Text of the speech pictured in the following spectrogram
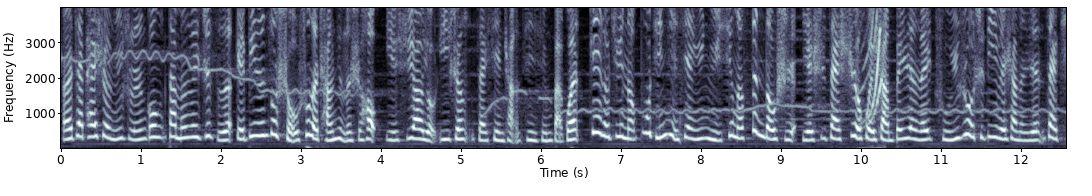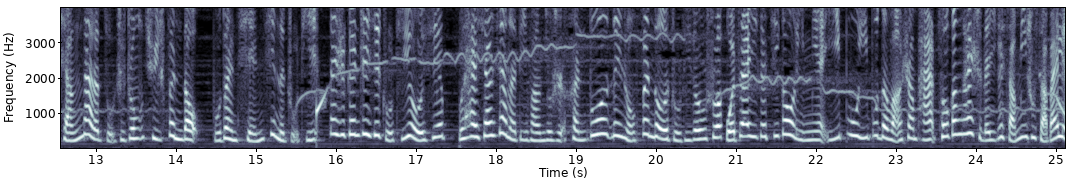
而在拍摄女主人公大门卫之子给病人做手术的场景的时候，也需要有医生在现场进行把关。这个剧呢，不仅仅限于女性的奋斗史，也是在社会上被认为处于弱势地位上的人，在强大的组织中去奋斗。不断前进的主题，但是跟这些主题有一些不太相像的地方，就是很多那种奋斗的主题都是说我在一个机构里面一步一步的往上爬，从刚开始的一个小秘书、小白领，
